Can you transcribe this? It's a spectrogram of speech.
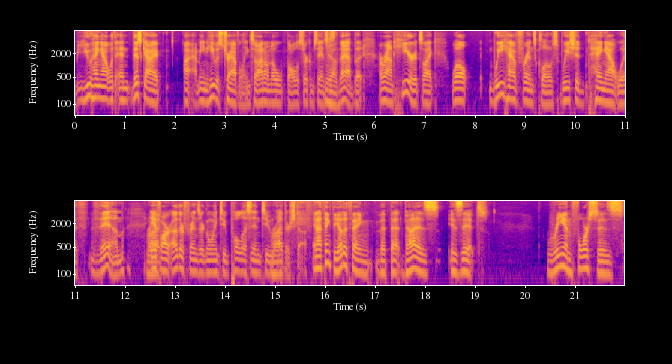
You hang out with and this guy I, I mean, he was traveling, so I don't know all the circumstances Yeah. of that, but around here it's like, well, we have friends close. We should hang out with them Right. if our other friends are going to pull us into Right. other stuff. And I think the other thing that that does is it reinforces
